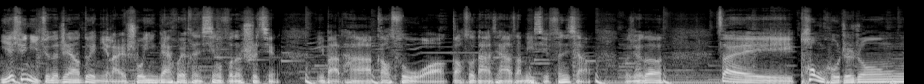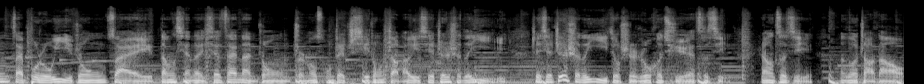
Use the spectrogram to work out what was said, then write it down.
也许你觉得这样对你来说应该会很幸福的事情，你把它告诉我，告诉大家，咱们一起分享。我觉得，在痛苦之中，在不如意中，在当前的一些灾难中，只能从这其中找到一些真实的意义。这些真实的意义就是如何取悦自己，让自己能够找到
